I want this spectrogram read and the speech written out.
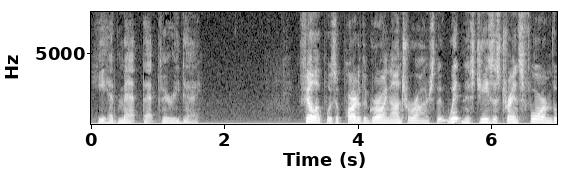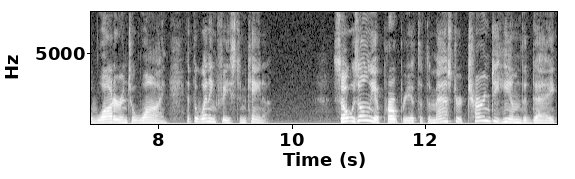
he had met that very day. Philip was a part of the growing entourage that witnessed Jesus transform the water into wine at the wedding feast in Cana. So it was only appropriate that the master turned to him the day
